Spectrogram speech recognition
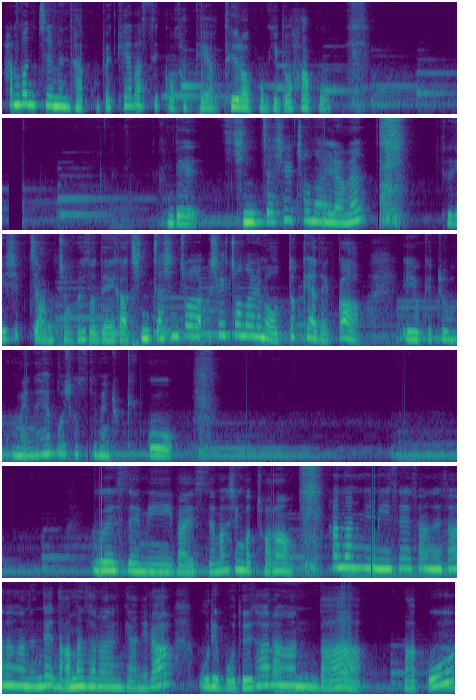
한 번쯤은 다 고백해 봤을 것 같아요. 들어보기도 하고. 근데 진짜 실천하려면 그게 쉽지 않죠. 그래서 내가 진짜 실천, 실천하려면 어떻게 해야 될까? 이렇게 좀 고민을 해보셨으면 좋겠고 무엘쌤이 말씀하신 것처럼 하나님이 세상을 사랑하는데 나만 사랑하는 게 아니라 우리 모두 사랑한다 라고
